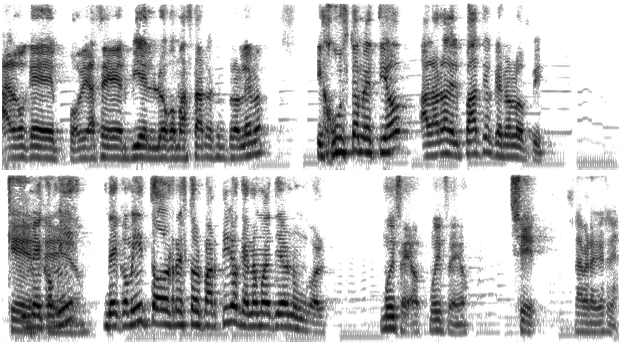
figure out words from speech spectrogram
algo que podía hacer bien luego más tarde sin problema. Y justo metió a la hora del patio que no lo vi. Qué y me comí, me comí todo el resto del partido que no metieron un gol. Muy feo, muy feo. Sí, la verdad que sí.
